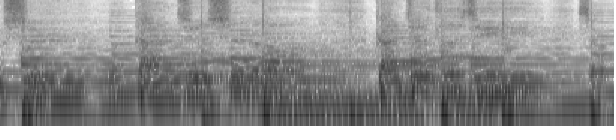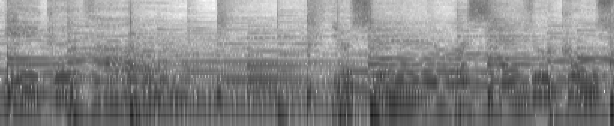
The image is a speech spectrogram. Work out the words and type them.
有时我感觉失落，感觉自己像一棵草。有时我陷入空虚，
